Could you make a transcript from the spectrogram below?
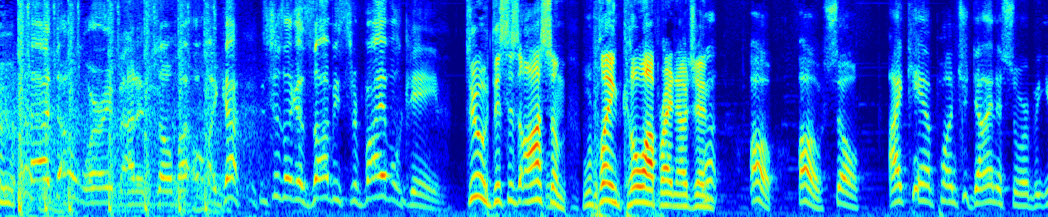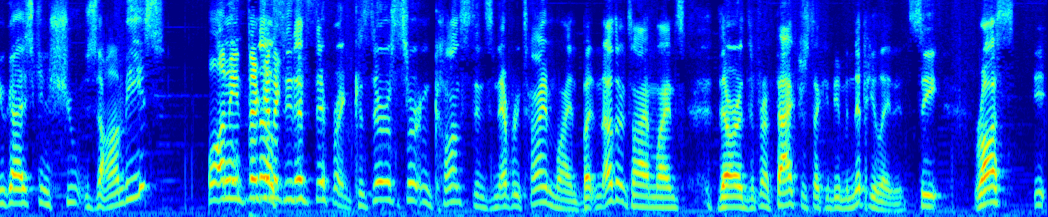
Ah, don't worry about it so much. Oh my God, it's just like a zombie survival game. Dude, this is awesome. We're playing co-op right now, Jen. What? Oh, oh, so I can't punch a dinosaur, but you guys can shoot zombies? Well, I mean, they're no, gonna. see that's different because there are certain constants in every timeline, but in other timelines there are different factors that can be manipulated. See, Ross, y-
